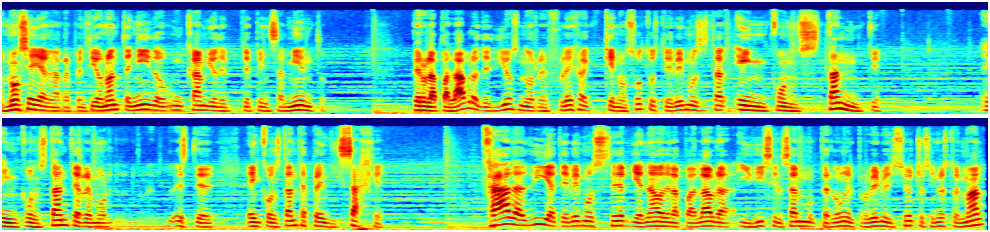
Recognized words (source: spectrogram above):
o no se hayan arrepentido, no han tenido un cambio de, pensamiento. Pero la palabra de Dios nos refleja que nosotros debemos estar en constante, en constante este, en constante aprendizaje. Cada día debemos ser llenados de la palabra y dice el Salmo, perdón, el Proverbio 18, si no estoy mal,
